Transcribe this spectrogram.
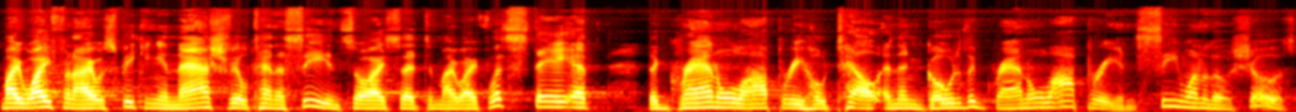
my wife and I was speaking in Nashville, Tennessee, and so I said to my wife, "Let's stay at the Grand Ole Opry Hotel and then go to the Grand Ole Opry and see one of those shows."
